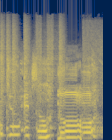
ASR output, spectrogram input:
do action.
